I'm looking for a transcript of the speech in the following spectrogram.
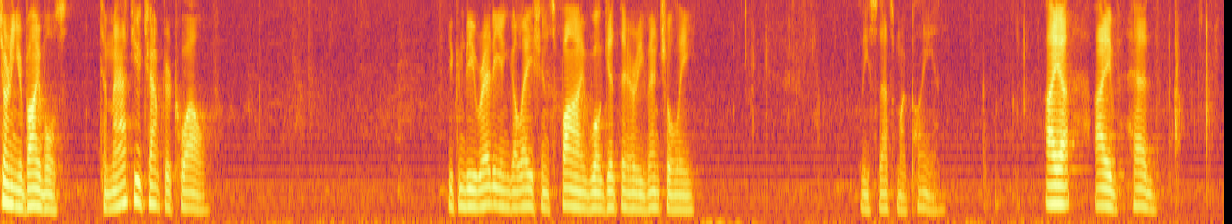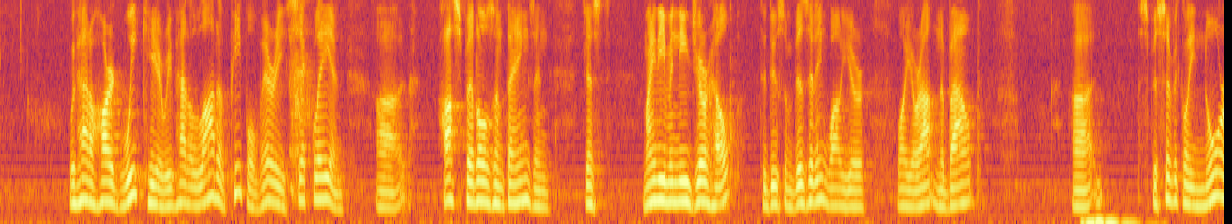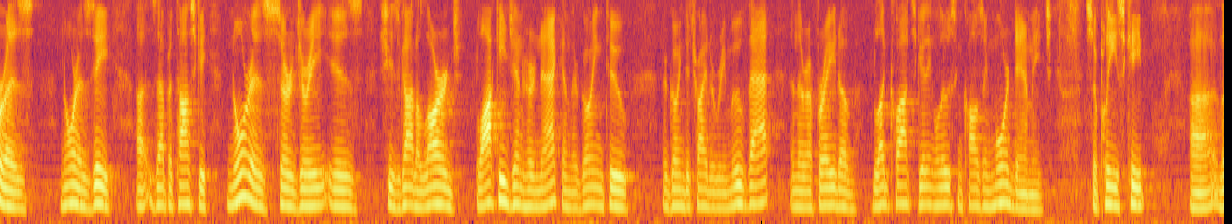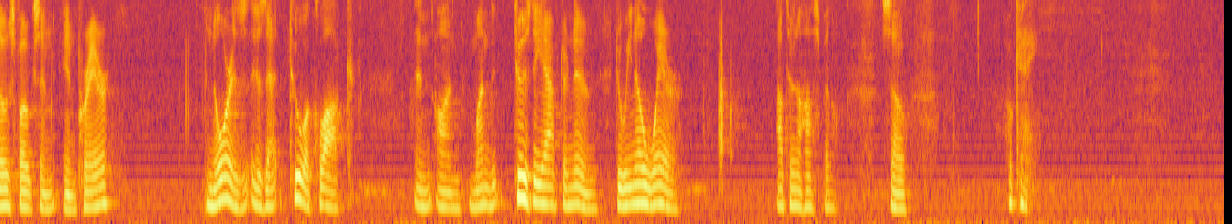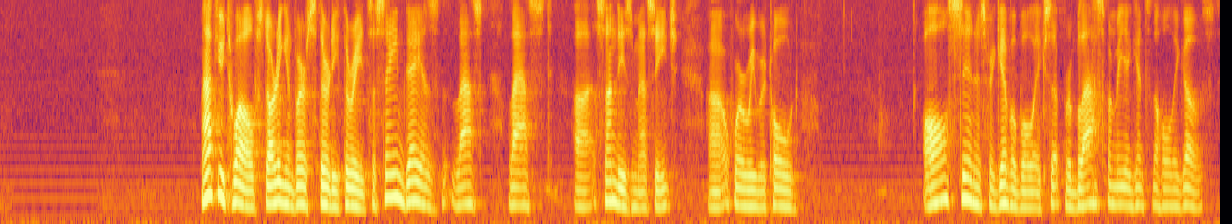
Turning your Bibles to Matthew chapter 12. You can be ready in Galatians 5. We'll get there eventually. At least that's my plan. I, uh, I've had, we've had a hard week here. We've had a lot of people very sickly and uh, hospitals and things, and just might even need your help to do some visiting while you're, while you're out and about. Uh, specifically, Nora's, Nora Z, uh, Zapatowski, Nora's surgery is she's got a large blockage in her neck, and they're going to, they're going to try to remove that, and they're afraid of blood clots getting loose and causing more damage. So please keep uh, those folks in, in prayer Nora's, is at 2 o'clock and on Monday, Tuesday afternoon. Do we know where? Altoona Hospital. So, okay. Matthew 12, starting in verse 33. It's the same day as last, last uh, Sunday's message, uh, where we were told all sin is forgivable except for blasphemy against the Holy Ghost.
